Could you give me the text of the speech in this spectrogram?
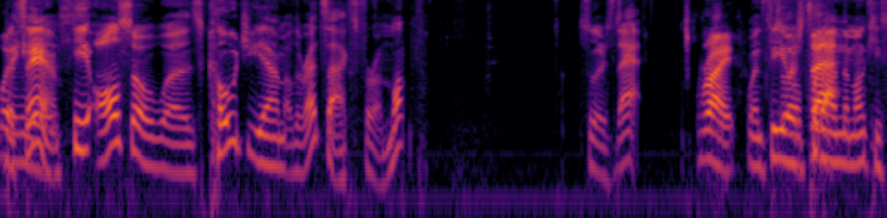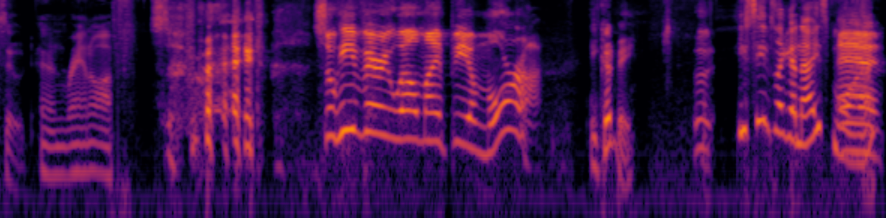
what but he Sam, is. he also was co-GM of the Red Sox for a month. So there's that. right When Theo there's put that. on the monkey suit and ran off, So, right. So he very well might be a moron. he could be. He seems like a nice moron, And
